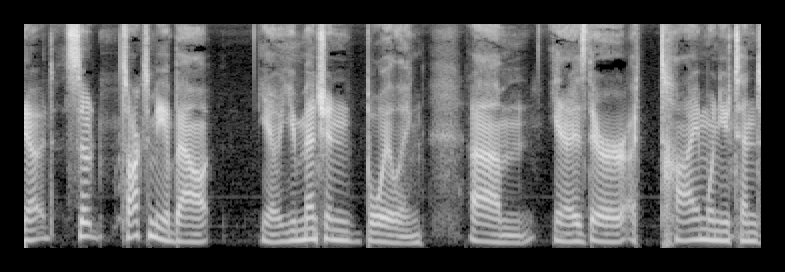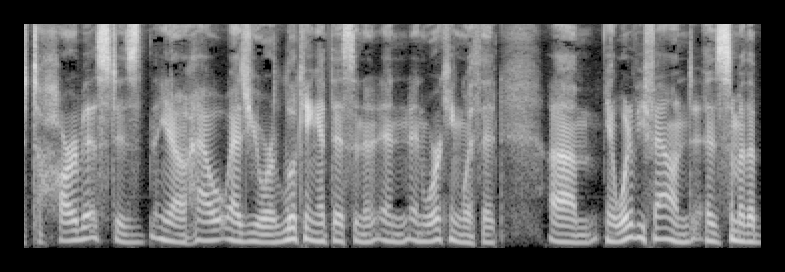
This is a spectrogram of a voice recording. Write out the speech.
know, so talk to me about, you know, you mentioned boiling. Um, you know, is there a time when you tend to harvest? Is you know how as you are looking at this and and, and working with it, um, you know, what have you found as some of the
